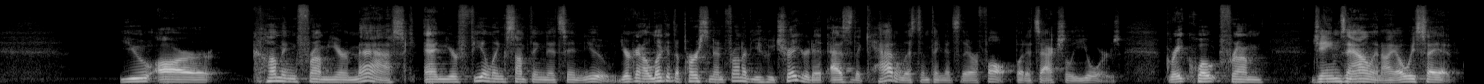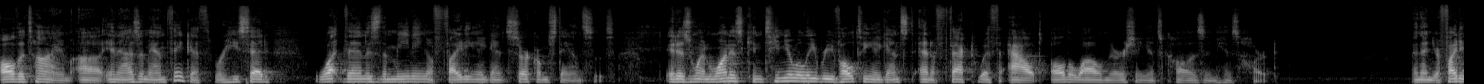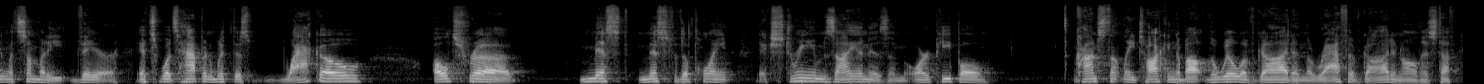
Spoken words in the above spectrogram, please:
you are coming from your mask and you're feeling something that's in you. You're going to look at the person in front of you who triggered it as the catalyst and think it's their fault, but it's actually yours. Great quote from James Allen. I always say it all the time uh, in As a Man Thinketh, where he said, What then is the meaning of fighting against circumstances? It is when one is continually revolting against an effect without, all the while nourishing its cause in his heart and then you're fighting with somebody there. It's what's happened with this wacko, ultra missed missed the point extreme Zionism or people constantly talking about the will of God and the wrath of God and all this stuff.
